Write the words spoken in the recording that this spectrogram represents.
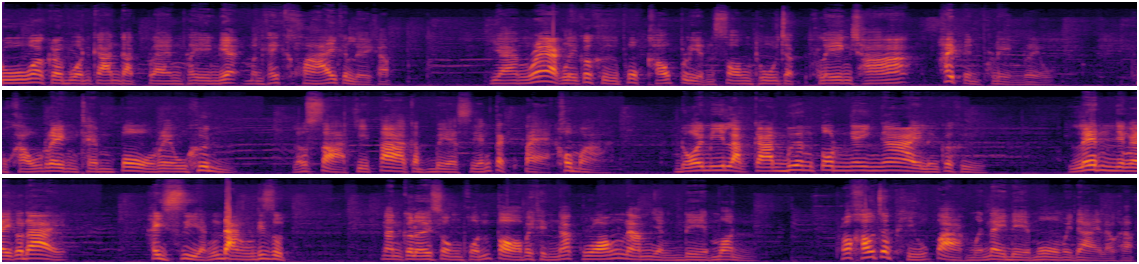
รู้ว่ากระบวนการดัดแปลงเพลงเนี้ยมันคล้ายๆกันเลยครับ อย่างแรกเลยก็คือพวกเขาเปลี่ยนซองทูจากเพลงช้า ให้เป็นเพลงเร็ว พวกเขาเร่งเทมโปเร็วขึ้น แล้วสาดกีตาร์กับเบสเสียงแตกๆเข้ามา โดยมีหลักการเบื้องต้นง่าย ๆ เลยก็คือ เล่นยังไงก็ได้ ให้เสียงดังที่สุด นั่นก็เลยส่งผลต่อไปถึงนักร้องนำอย่างเดมอน เพราะเขาจะผิวปากเหมือนในเดโมไม่ได้แล้วครับ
